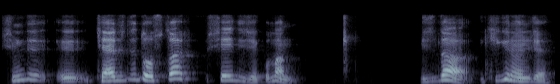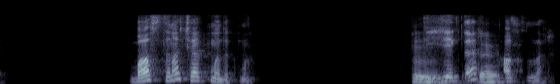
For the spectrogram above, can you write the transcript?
Şimdi e, Cavs'de dostlar şey diyecek ulan biz daha iki gün önce Boston'a çakmadık mı? Hmm, Diyecekler. evet. Haklılar.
